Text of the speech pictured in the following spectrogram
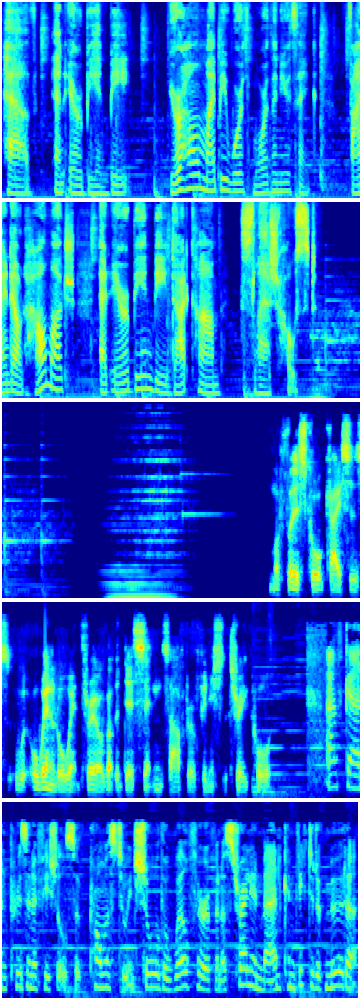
have an Airbnb. Your home might be worth more than you think. Find out how much at airbnb.com/slash host. My first court cases, when it all went through, I got the death sentence after I finished the three court. Afghan prison officials have promised to ensure the welfare of an Australian man convicted of murder.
